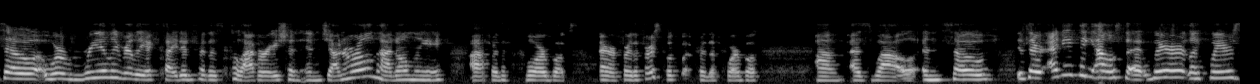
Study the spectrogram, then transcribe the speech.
so we're really, really excited for this collaboration in general, not only uh, for the four books or for the first book, but for the four books um, as well. And so, is there anything else that where, like, where's,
